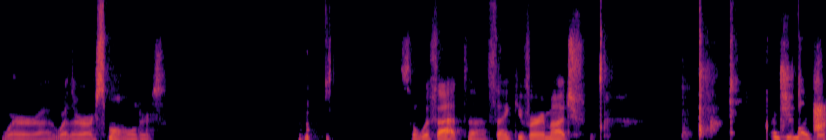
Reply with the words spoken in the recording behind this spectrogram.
where, uh, where there are smallholders. So with that, uh, thank you very much. Thank you, Michael.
